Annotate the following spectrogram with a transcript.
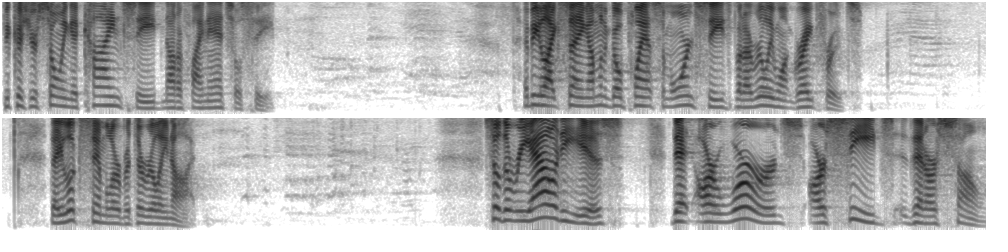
Because you're sowing a kind seed, not a financial seed. It'd be like saying, I'm going to go plant some orange seeds, but I really want grapefruits. They look similar, but they're really not. So the reality is that our words are seeds that are sown.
